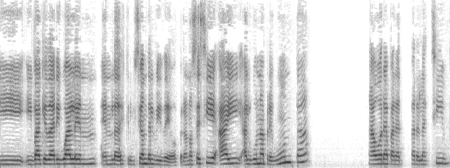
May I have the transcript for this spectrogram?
y, va a quedar igual en, en, la descripción del video, pero no sé si hay alguna pregunta ahora para, para la Chiv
